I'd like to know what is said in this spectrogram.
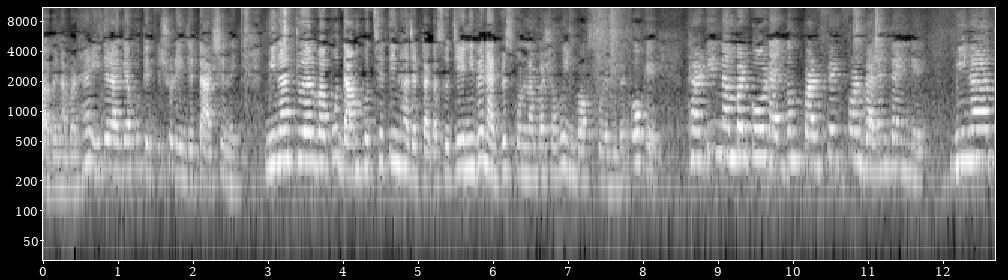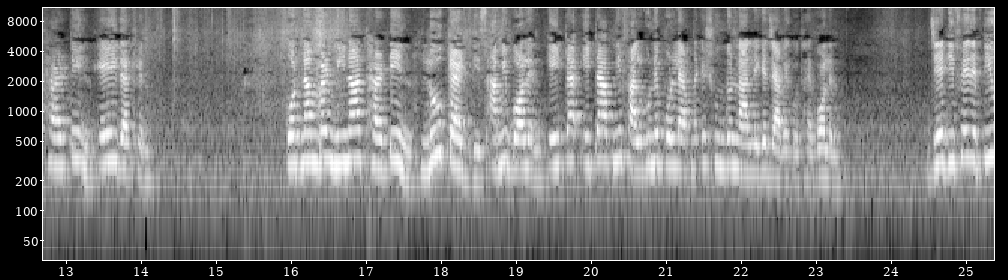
পাবেন আবার। হ্যাঁ ঈদের আগে আপু তেত্রিশশো রেঞ্জেরটা আসে নাই। মিনা টুয়েলভ আপু, দাম হচ্ছে তিন হাজার টাকা। সো যে নিবেন অ্যাড্রেস ফোন নাম্বার সহ ইনবক্স করে দিবেন। ওকে থার্টিন নাম্বার কোড একদম perfect for Valentine day Meena thirteen এই দেখেন। Code number Meena thirteen look at this আমি বলেন এইটা এটা আপনি ফাল্গুনে পড়লে আপনাকে সুন্দর না লেগে যাবে কোথায়? বলেন। যে ডিফে পিউ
